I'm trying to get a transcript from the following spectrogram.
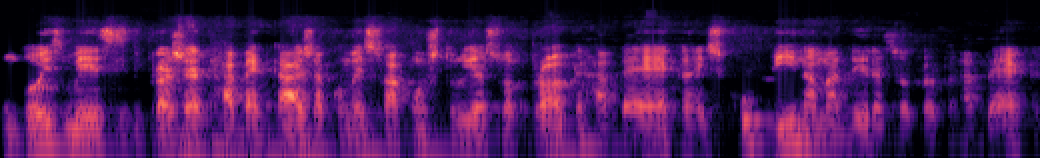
com dois meses do projeto Rabeca, já começou a construir a sua própria rabeca, a esculpir na madeira a sua própria rabeca.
